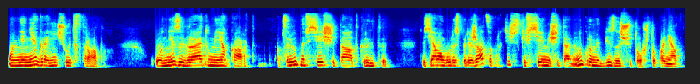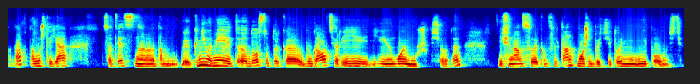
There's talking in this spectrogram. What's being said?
Он меня не ограничивает в тратах. Он не забирает у меня карты. Абсолютно все счета открыты. То есть я могу распоряжаться практически всеми счетами, ну, кроме бизнес-счетов, что понятно, да, потому что я Соответственно, там, к ним имеет э, доступ только бухгалтер и, и мой муж. Все, да? И финансовый консультант, может быть, и то не полностью.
